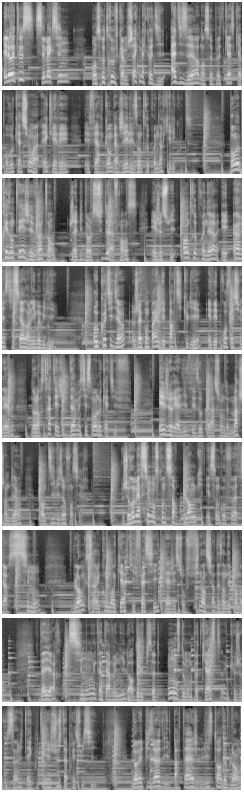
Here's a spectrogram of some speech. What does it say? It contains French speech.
Hello à tous, c'est Maxime. On se retrouve comme chaque mercredi à 10h dans ce podcast qui a pour vocation à éclairer et faire gamberger les entrepreneurs qui l'écoutent. Pour me présenter, j'ai 20 ans, j'habite dans le sud de la France et je suis entrepreneur et investisseur dans l'immobilier. Au quotidien, j'accompagne des particuliers et des professionnels dans leur stratégie d'investissement locatif. Et je réalise des opérations de marchand de biens en division foncière. Je remercie mon sponsor Blanc et son cofondateur Simon. Blanc, c'est un compte bancaire qui facilite la gestion financière des indépendants. D'ailleurs, Simon est intervenu lors de l'épisode 11 de mon podcast que je vous invite à écouter juste après celui-ci. Dans l'épisode, il partage l'histoire de Blanc,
